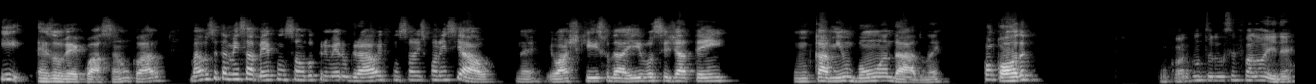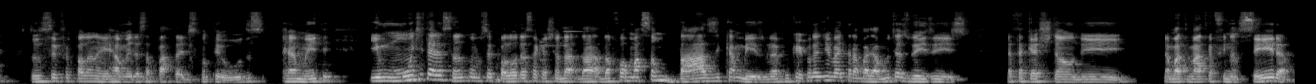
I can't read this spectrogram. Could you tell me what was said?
e resolver a equação, claro, mas você também saber função do primeiro grau e função exponencial, né? Eu acho que isso daí você já tem um caminho bom andado, né? Concorda? Concordo com tudo que você falou aí, né? Tudo que você foi falando aí realmente dessa parte aí dos conteúdos, realmente. E muito interessante, como você falou, dessa questão da, da, da formação básica mesmo, né? Porque quando a gente vai trabalhar muitas vezes essa questão de, da matemática financeira,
